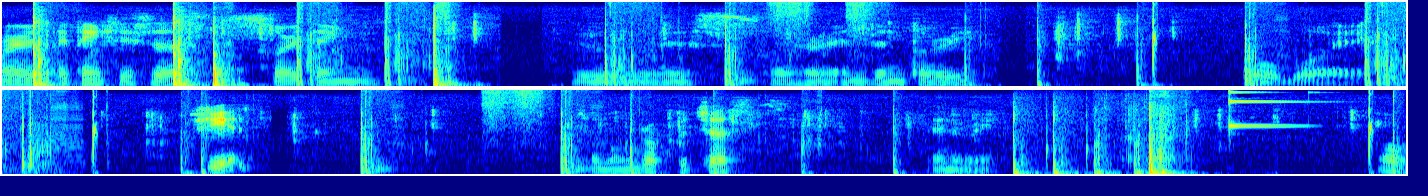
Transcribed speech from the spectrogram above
Or I think she's just sorting through his or her inventory. Oh boy. Shit. Someone broke the chest. Anyway. Oh.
